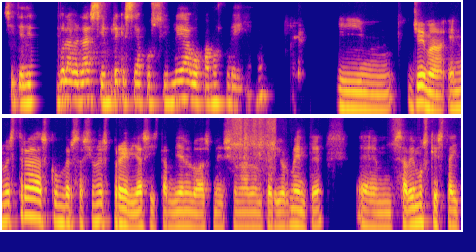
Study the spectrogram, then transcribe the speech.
si te digo la verdad, siempre que sea posible, abocamos por ello. Y Gemma, en nuestras conversaciones previas, y también lo has mencionado anteriormente, em, sabemos que estáis,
